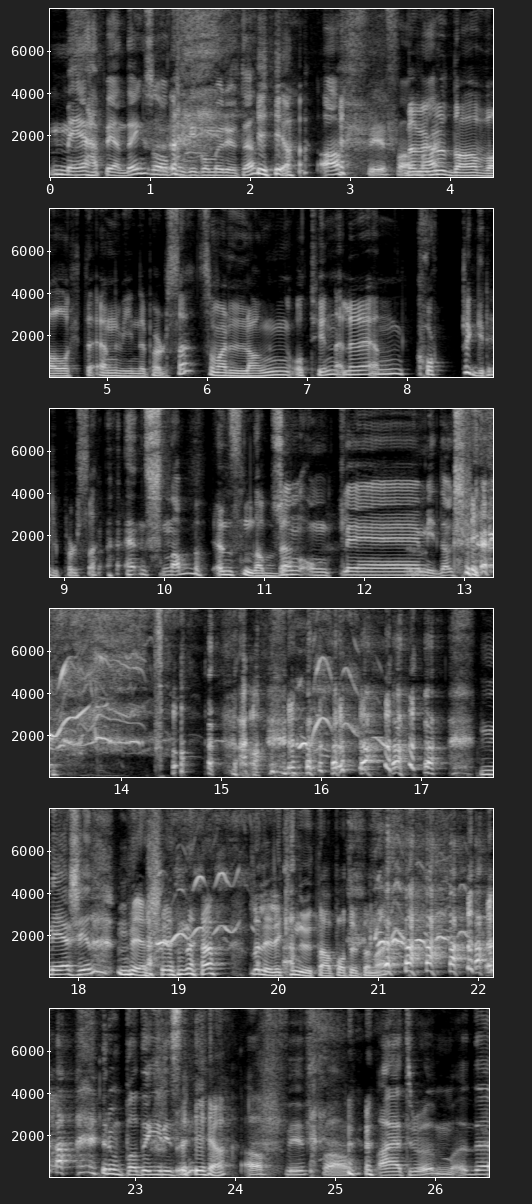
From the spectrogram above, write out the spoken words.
med happy ending, sånn at den ikke kommer ut igjen. ja. Ah, fy faen. Men ville du da valgt en wienerpølse som er lang og tynn, eller en kort grillpølse? En snabb. En snabb Sånn ordentlig middagsbrød. Med skinn. Med skinn, ja. Den lille knuta på tuppen der. Rumpa til grisen. Ja. Å, fy faen. Nei, jeg tror det,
